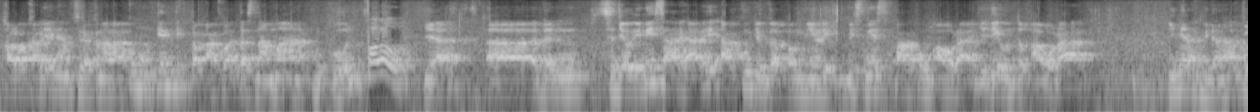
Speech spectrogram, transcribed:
Kalau kalian yang sudah kenal aku mungkin TikTok aku atas nama anak dukun Follow. ya eh, dan sejauh ini sehari-hari aku juga pemilik bisnis parfum aura jadi untuk aura inilah bidang aku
